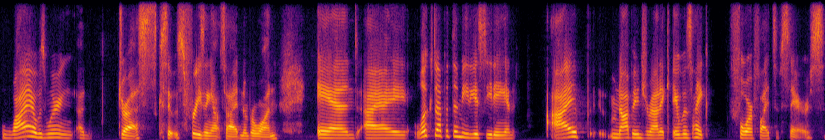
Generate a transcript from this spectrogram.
why I was wearing a dress because it was freezing outside, number one. And I looked up at the media seating and I, not being dramatic, it was like four flights of stairs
